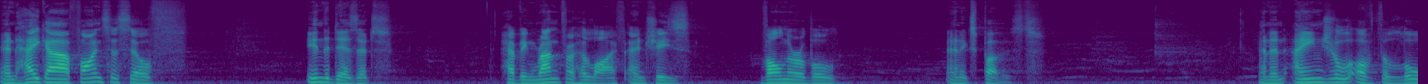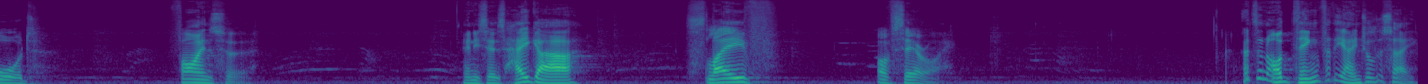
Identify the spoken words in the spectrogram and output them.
And Hagar finds herself in the desert, having run for her life, and she's vulnerable and exposed. And an angel of the Lord finds her. And he says, Hagar, slave of Sarai. That's an odd thing for the angel to say.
